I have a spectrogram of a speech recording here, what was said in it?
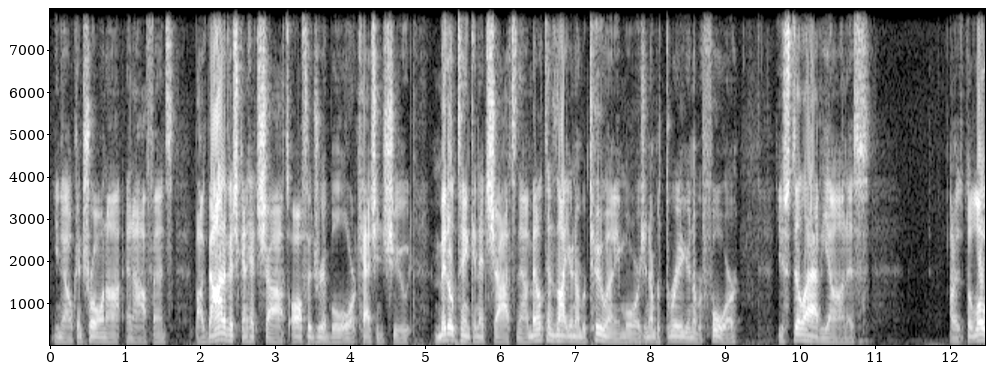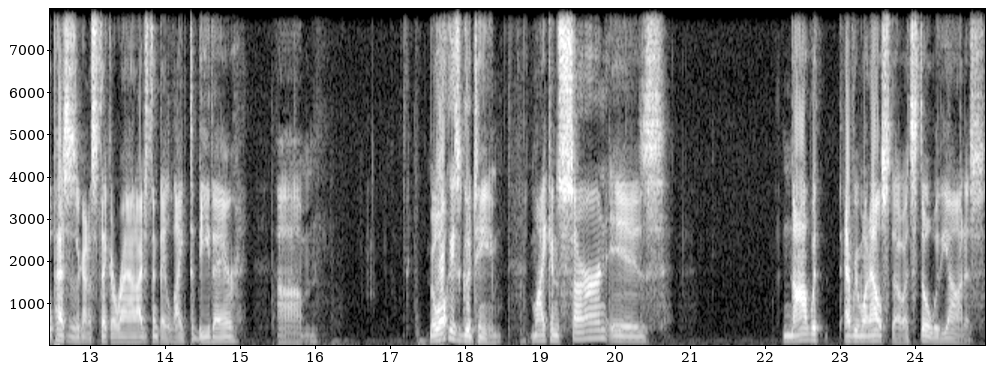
you know control an, an offense. Bogdanovich can hit shots off the dribble or catch and shoot. Middleton can hit shots now. Middleton's not your number two anymore. It's your number three, your number four. You still have Giannis. Uh, the Lopez's are going to stick around. I just think they like to be there. Um, Milwaukee's a good team. My concern is not with everyone else, though. It's still with Giannis.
